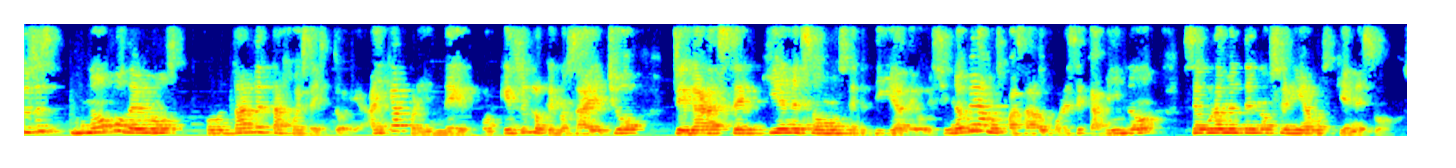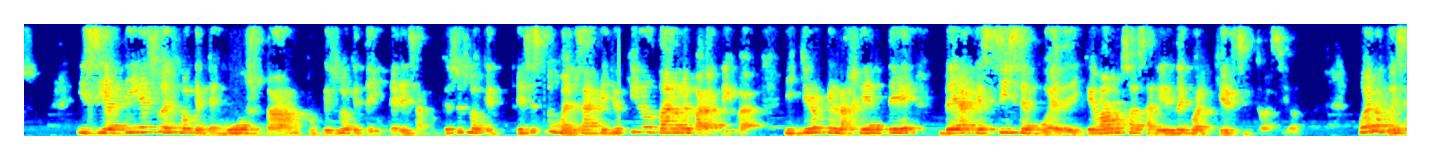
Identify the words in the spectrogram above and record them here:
Entonces, no podemos contar de tajo esa historia. Hay que aprender, porque eso es lo que nos ha hecho llegar a ser quienes somos el día de hoy. Si no hubiéramos pasado por ese camino, seguramente no seríamos quienes somos. Y si a ti eso es lo que te gusta, porque es lo que te interesa, porque eso es lo que, ese es tu mensaje, yo quiero darle para arriba y quiero que la gente vea que sí se puede y que vamos a salir de cualquier situación. Bueno, pues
